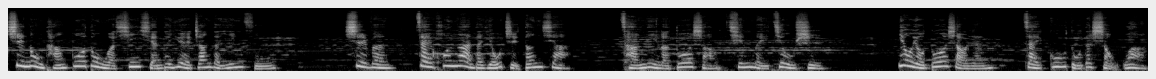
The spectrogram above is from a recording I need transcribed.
是弄堂拨动我心弦的乐章的音符。试问，在昏暗的油纸灯下，藏匿了多少青梅旧事？又有多少人在孤独的守望？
